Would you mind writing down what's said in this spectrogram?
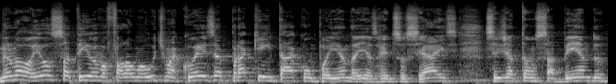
Meu irmão, eu só tenho vou falar uma última coisa para quem tá acompanhando aí as redes sociais, vocês já estão sabendo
